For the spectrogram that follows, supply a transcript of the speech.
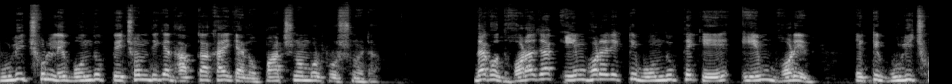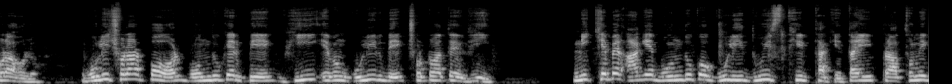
গুলি ছুড়লে বন্দুক পেছন দিকে ধাক্কা খায় কেন? পাঁচ নম্বর প্রশ্ন এটা। দেখো, ধরা যাক এম ভরের একটি বন্দুক থেকে এম ভরের একটি গুলি ছোড়া হলো। গুলি ছোড়ার পর বন্দুকের বেগ ভি এবং গুলির বেগ ছোট হাতে ভি নিক্ষেপের আগে বন্দুক ও গুলি দুই স্থির থাকে, তাই প্রাথমিক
